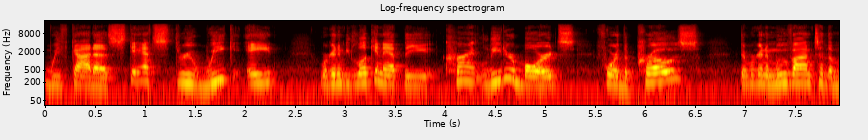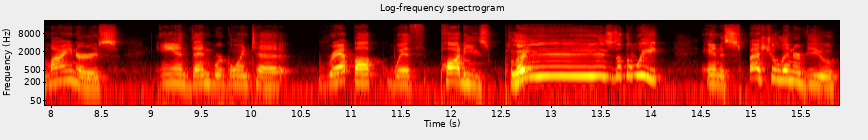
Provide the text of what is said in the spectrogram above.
We've got a stats through week eight. We're going to be looking at the current leaderboards for the pros. Then we're going to move on to the minors, and then we're going to wrap up with Potty's plays of the week and a special interview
